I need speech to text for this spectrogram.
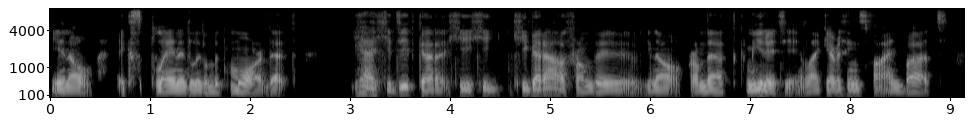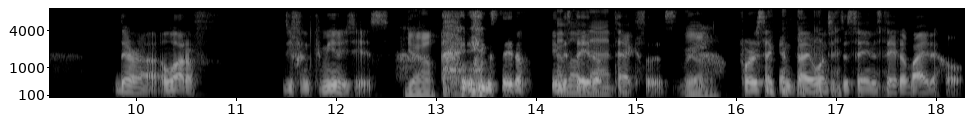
you know explain it a little bit more that yeah he did get it he he he got out from the you know from that community and like everything's fine but there are a lot of different communities Yeah. in the state of in I the state that. of Texas. Yeah. For a second, I wanted to say in the state of Idaho.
